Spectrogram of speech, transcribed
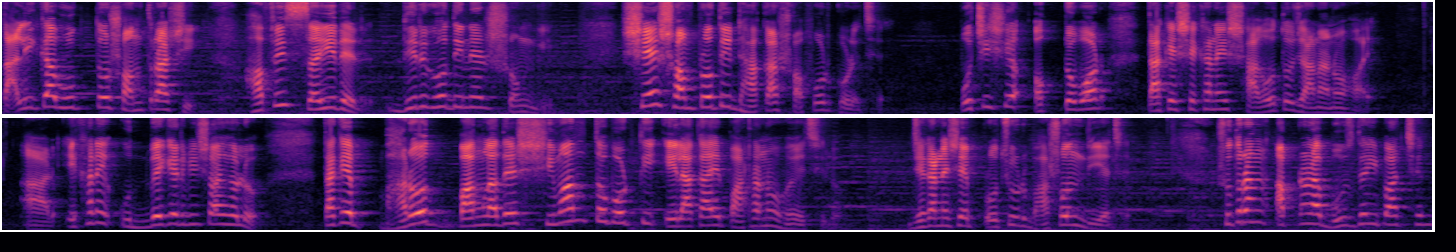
তালিকাভুক্ত সন্ত্রাসী হাফিজ সঈদের দীর্ঘদিনের সঙ্গী। সে সম্প্রতি ঢাকা সফর করেছে। পঁচিশে অক্টোবর তাকে সেখানে স্বাগত জানানো হয়। আর এখানে উদ্বেগের বিষয় হলো, তাকে ভারত বাংলাদেশ সীমান্তবর্তী এলাকায় পাঠানো হয়েছিল, যেখানে সে প্রচুর ভাষণ দিয়েছে। সুতরাং আপনারা বুঝতেই পারছেন,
